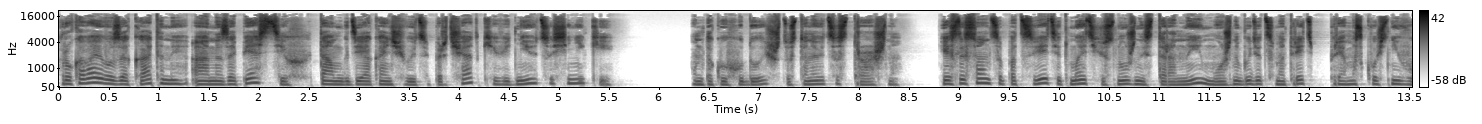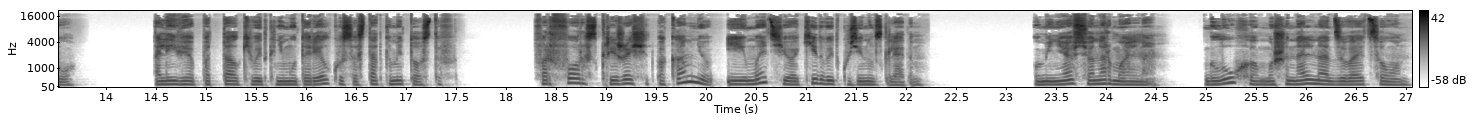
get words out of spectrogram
Рукава его закатаны, а на запястьях, там, где оканчиваются перчатки, виднеются синяки. Он такой худой, что становится страшно. Если солнце подсветит Мэтью с нужной стороны, можно будет смотреть прямо сквозь него. Оливия подталкивает к нему тарелку с остатками тостов. Фарфор скрежещет по камню, и Мэтью окидывает кузину взглядом. «У меня все нормально», — глухо, машинально отзывается он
